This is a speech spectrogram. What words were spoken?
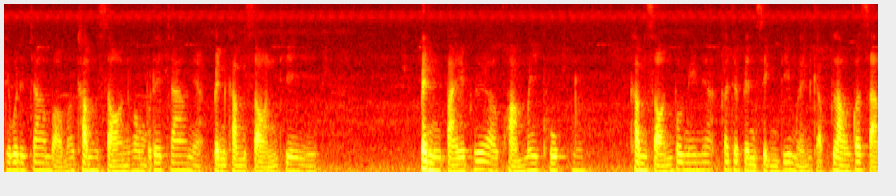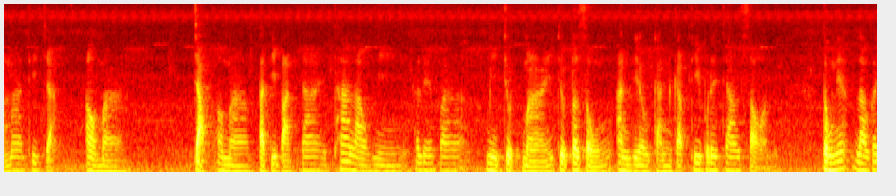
ที่พระพุทธเจ้าบอกว่าคำสอนของพระพุทธเจ้าเนี่ย เป็นคำสอนที่เป็นไปเพื่อความไม่ทุกข์ คำสอนพวกนี้เนี่ยก็จะเป็นสิ่งที่เหมือนกับเราก็สามารถที่จะเอามาจับเอามาปฏิบัติได้ ถ้าเรามีเขาเรียกว่ามีจุดหมายจุดประสงค์อันเดียวกันกับที่พระพุทธเจ้าสอน ตรงเนี้ยเราก็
